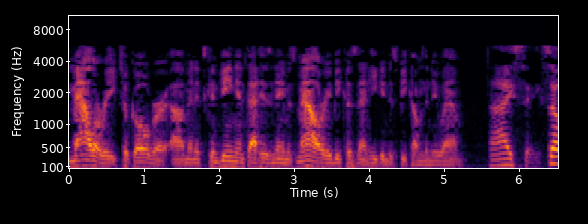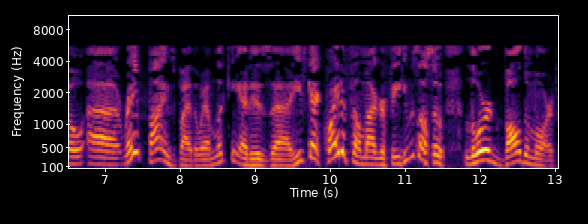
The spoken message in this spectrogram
Mallory took over, um, and it's convenient that his name is Mallory because then he can just become the new M. I see. So, uh, Ray Fiennes, by the way, I'm looking at his, uh, he's got quite a filmography. He was also Lord Voldemort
